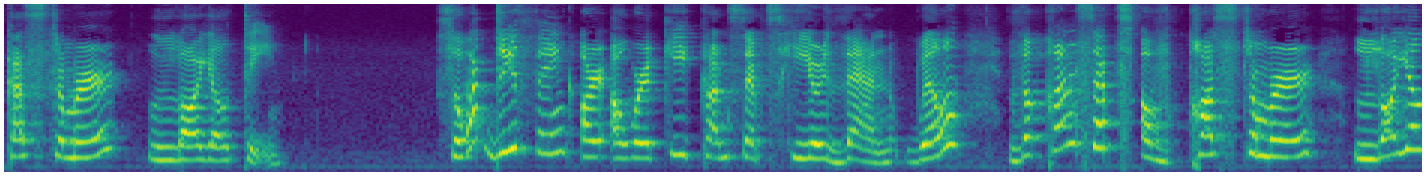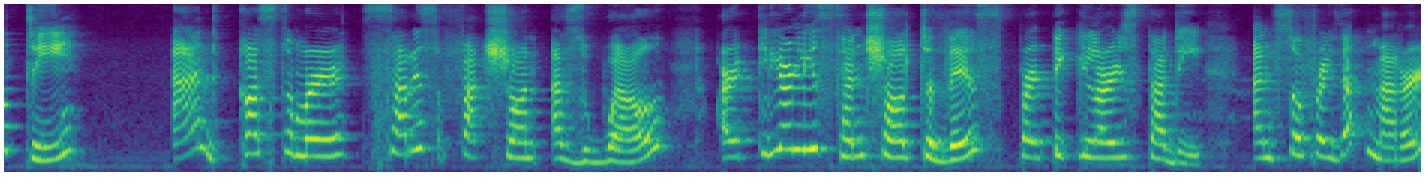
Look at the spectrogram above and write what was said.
customer loyalty. So what do you think are our key concepts here then? Well, the concepts of customer loyalty and customer satisfaction as well are clearly central to this particular study. And so for that matter,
